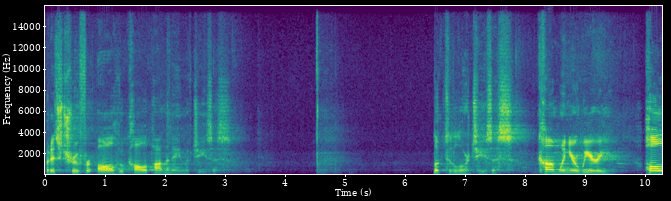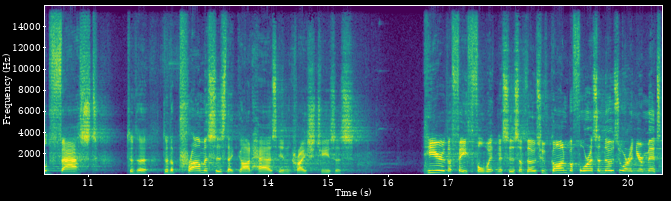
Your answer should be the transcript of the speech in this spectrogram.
but it's true for all who call upon the name of Jesus. Look to the Lord Jesus. Come when you're weary. Hold fast to the, to the promises that God has in Christ Jesus. Hear the faithful witnesses of those who've gone before us and those who are in your midst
